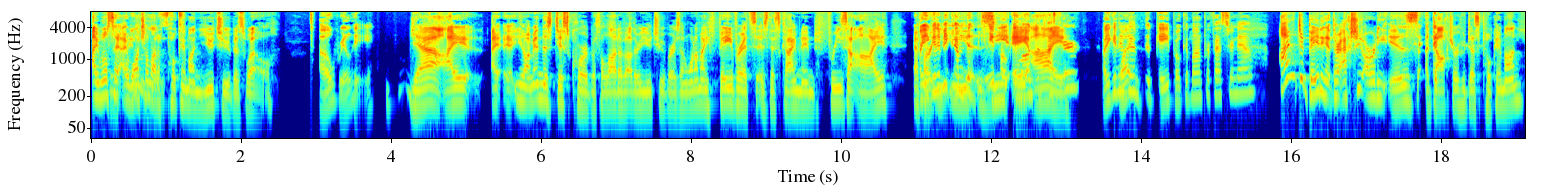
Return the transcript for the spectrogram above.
I will say I watch a lot of. Pokemon YouTube as well. oh really? Yeah, I, I, you know, I'm in this Discord with a lot of other YouTubers, and one of my favorites is this guy named Freezai. Are you gonna become the gay F-R-E-E-Z-A-I. Pokemon professor? Are you gonna What? the gay Pokemon professor now? I'm debating it. There actually already is a doctor who does Pokemon.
